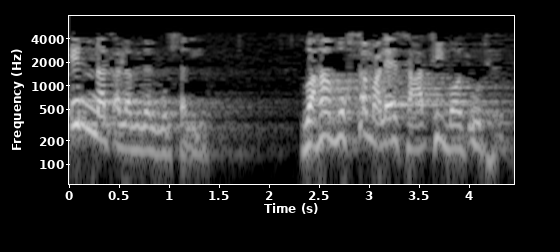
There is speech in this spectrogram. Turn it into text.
ان نقل المرسلیم وہاں مقصم علیہ ساتھ ہی موجود ہے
